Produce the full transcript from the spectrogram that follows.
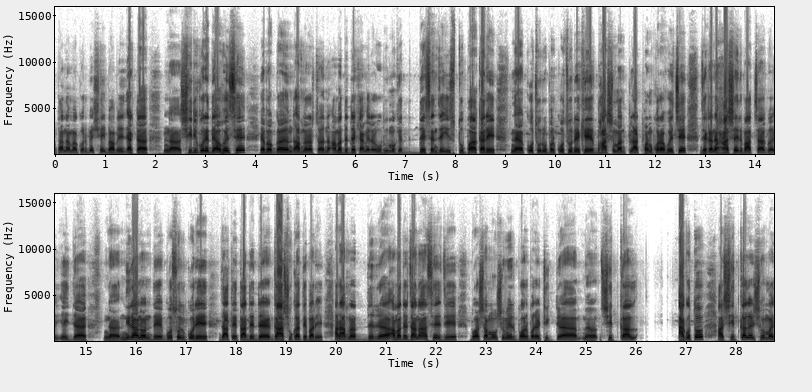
উঠানামা করবে, সেইভাবে একটা সিঁড়ি করে দেওয়া হয়েছে এবং আপনারা আমাদের ক্যামেরার অভিমুখে দেখছেন যে স্তূপা আকারে কচুর উপর কচু রেখে ভাসমান প্ল্যাটফর্ম করা হয়েছে, যেখানে হাঁসের বাচ্চা এই নিরানন্দে গোসল করে যাতে তাদের গা শুকাতে পারে। আর আপনাদের আমাদের জানা আছে যে বর্ষা মৌসুমের পরপরে ঠিক শীতকাল আগত। আর শীতকালের সময়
